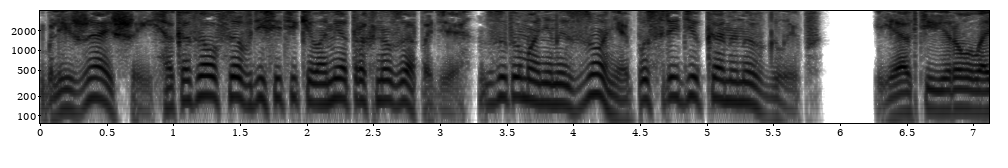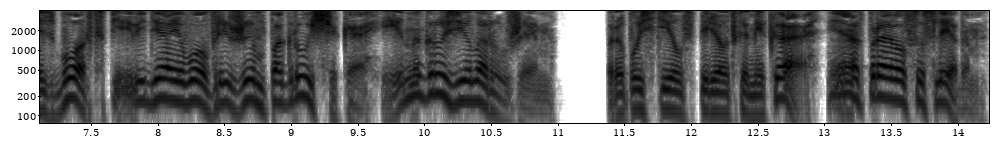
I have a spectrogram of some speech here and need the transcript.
Ближайший оказался в десяти километрах на западе, в затуманенной зоне посреди каменных глыб. Я активировал айсборд, переведя его в режим погрузчика, и нагрузил оружием. Пропустил вперед хомяка и отправился следом.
